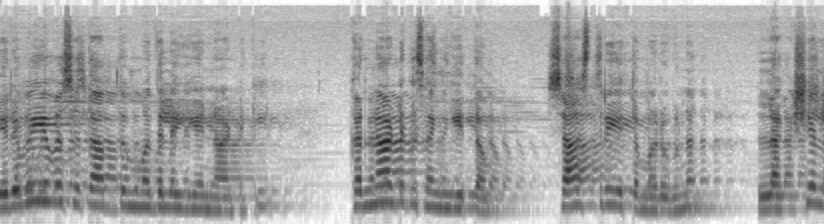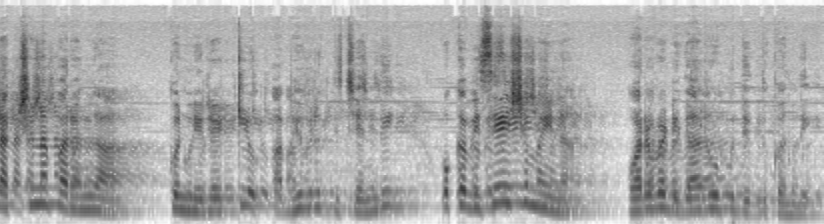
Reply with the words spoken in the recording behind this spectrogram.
ఇరవయవ శతాబ్దం మొదలయ్యే నాటికి కర్ణాటక సంగీతం శాస్త్రీయత మరుగున లక్ష్య లక్షణ పరంగా కొన్ని రెట్లు అభివృద్ధి చెంది ఒక విశేషమైన ఒరవడిగా రూపుదిద్దుకుంది.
